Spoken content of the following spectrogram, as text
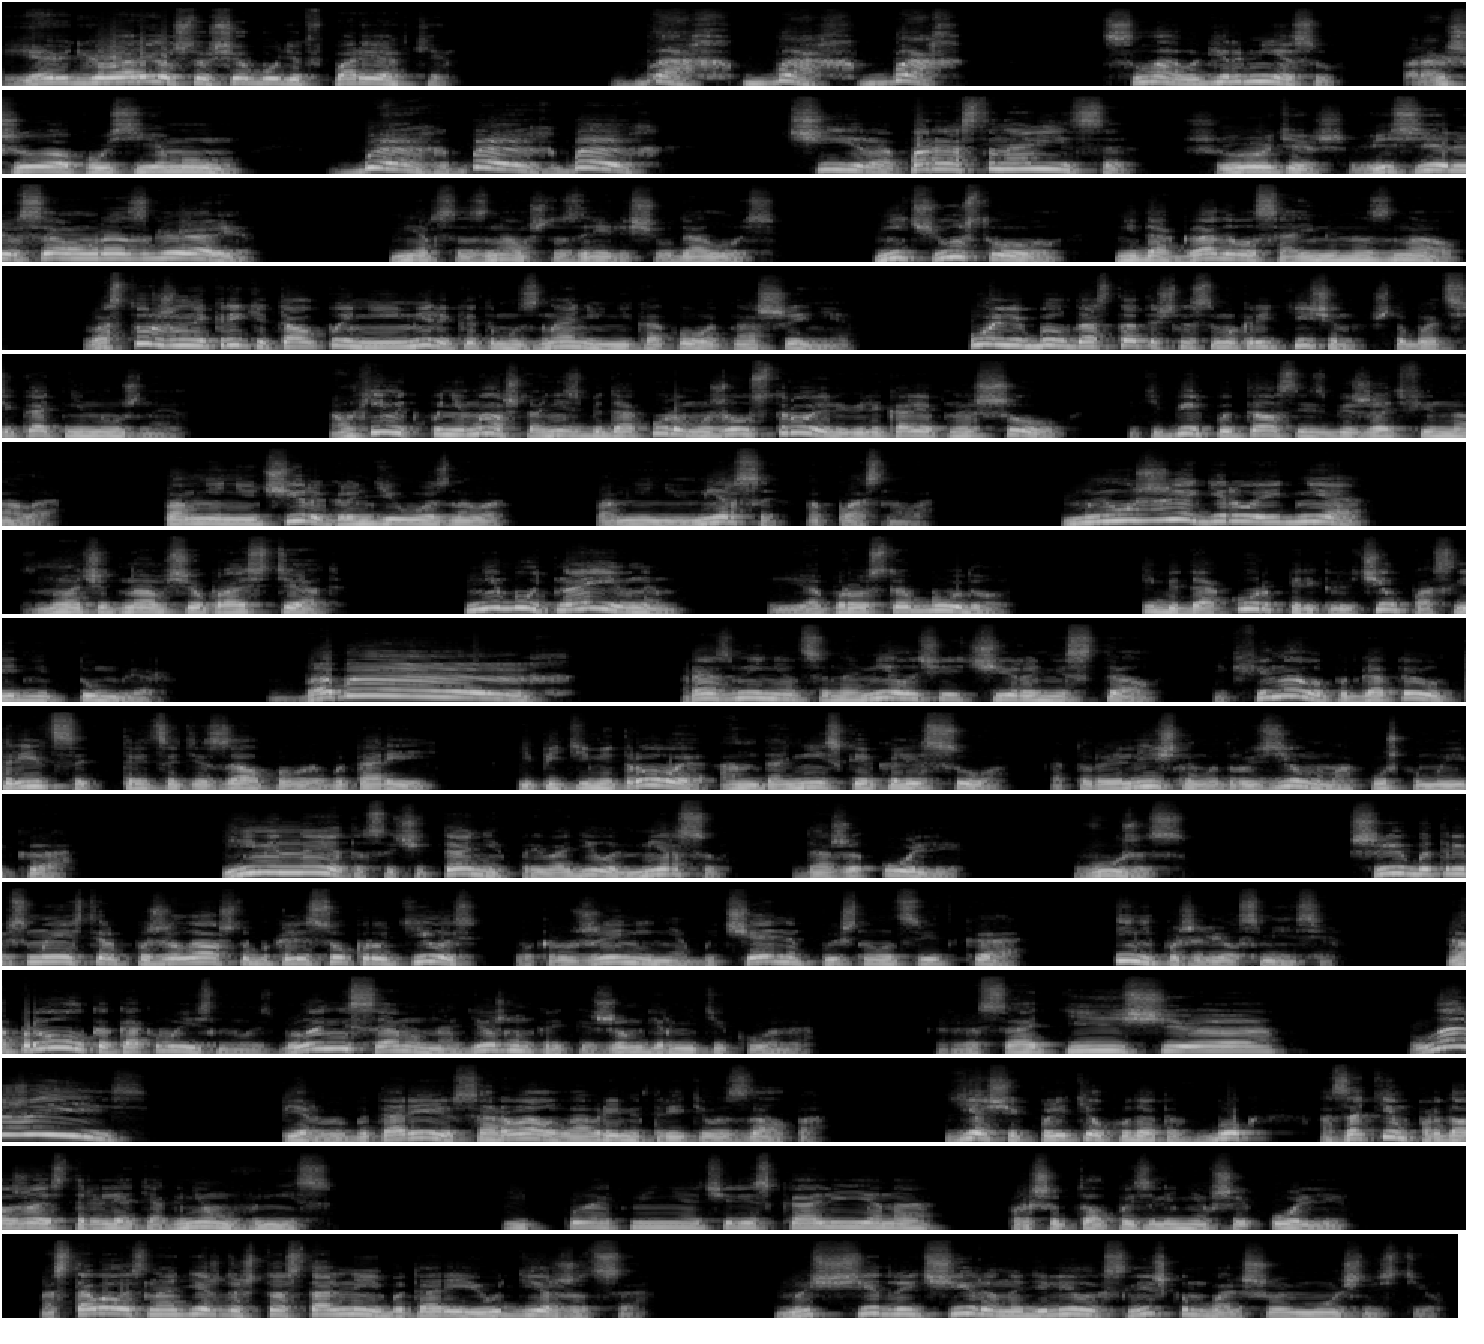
Я ведь говорил, что все будет в порядке. Бах, бах, бах! Слава Гермесу! Хорошо, пусть ему. Бах, бах, бах! Чира, пора остановиться. Шутишь, веселье в самом разгаре. Мерса знал, что зрелище удалось. Не чувствовал, не догадывался, а именно знал. Восторженные крики толпы не имели к этому знанию никакого отношения. Олли был достаточно самокритичен, чтобы отсекать ненужное. Алхимик понимал, что они с Бедокуром уже устроили великолепное шоу и теперь пытался избежать финала. По мнению Чира, грандиозного, по мнению Мерсы, опасного. «Мы уже герои дня!» «Значит, нам все простят!» «Не будь наивным!» «Я просто буду!» И Бедокур переключил последний тумблер. «Бабах!» Размениваться на мелочи Чира не стал и к финалу подготовил 30 30-залповых батарей и пятиметровое андонийское колесо, которое лично водрузил на макушку маяка. И именно это сочетание приводило Мерсу, даже Олли, в ужас. Шиба Трипсмейстер пожелал, чтобы колесо крутилось в окружении необычайно пышного цветка и не пожалел смеси. А проволока, как выяснилось, была не самым надежным крепежом герметикона. «Красотища!» «Ложись!» Первую батарею сорвало во время третьего залпа. Ящик полетел куда-то в бок, а затем, продолжая стрелять огнем, вниз. «И пать меня через колено!» – прошептал позеленевший Олли. Оставалась надежда, что остальные батареи удержатся. Но щедрый Чира наделил их слишком большой мощностью.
